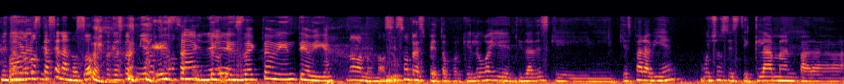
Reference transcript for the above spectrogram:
Mientras Ahora no nos sí. casen a nosotros, porque después miedo que vamos a Exacto, tener, ¿no? exactamente, amiga. No, no, no, sí es un respeto, porque luego hay entidades que, que es para bien, muchos este claman para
